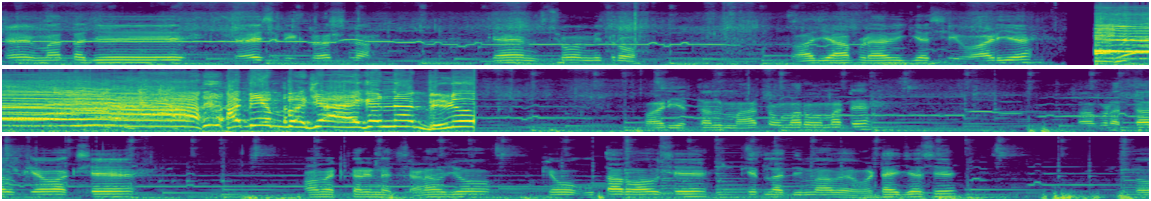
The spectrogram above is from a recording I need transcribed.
જય માતાજી જય શ્રી કૃષ્ણ. કેમ છો મિત્રો? આજે આપણે આવી ગયા છીએ વાડીએ. અભી મજા આયગન ના ભીડો? વાડીએ તલમાં આટો મારવા માટે. આપણા તલ કેવા છે? કોમેન્ટ કરીને જણાવજો. કેવો ઉતારો આવશે? કેટલા દીમાં હવે વઢાઈ જશે? તો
